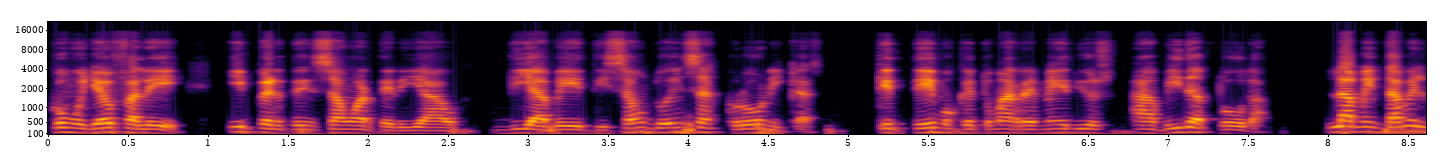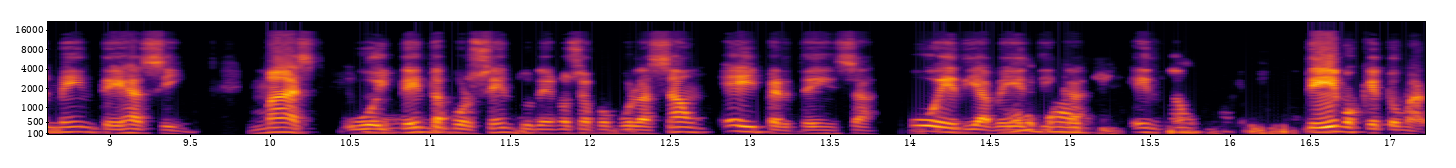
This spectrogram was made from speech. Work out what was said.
como já eu falei, hipertensão arterial, diabetes, são doenças crônicas que temos que tomar remédios a vida toda. Lamentavelmente é assim, mas o 80% de nossa população é hipertensa ou é diabética, então temos que tomar.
